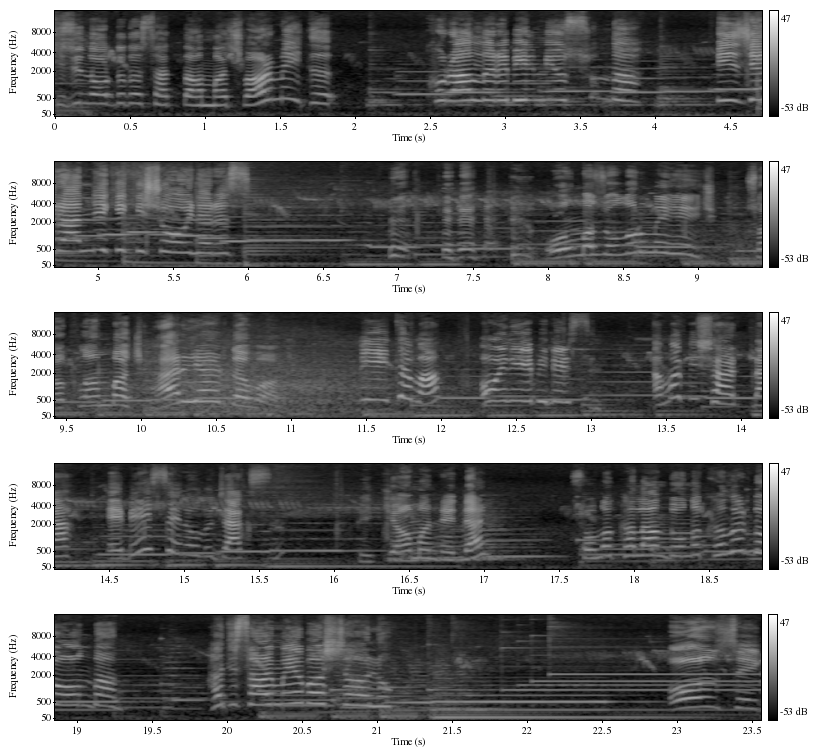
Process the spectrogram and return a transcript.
Sizin orada da saklambaç var mıydı? Kuralları bilmiyorsun da. Biz Ceren'le iki kişi oynarız. Olmaz olur mu hiç? Saklambaç her yerde var. İyi tamam, oynayabilirsin. Ama bir şartla, ebe sen olacaksın. Peki ama neden? Sona kalan dona kalır da ondan. Hadi saymaya başla Haluk. 18,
